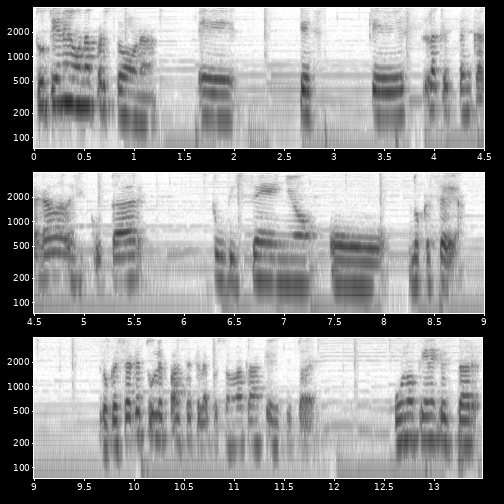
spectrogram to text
tú tienes a una persona eh, que, es, que es la que está encargada de ejecutar tu diseño o lo que sea. Lo que sea que tú le pase que la persona tenga que ejecutar. Uno tiene que estar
